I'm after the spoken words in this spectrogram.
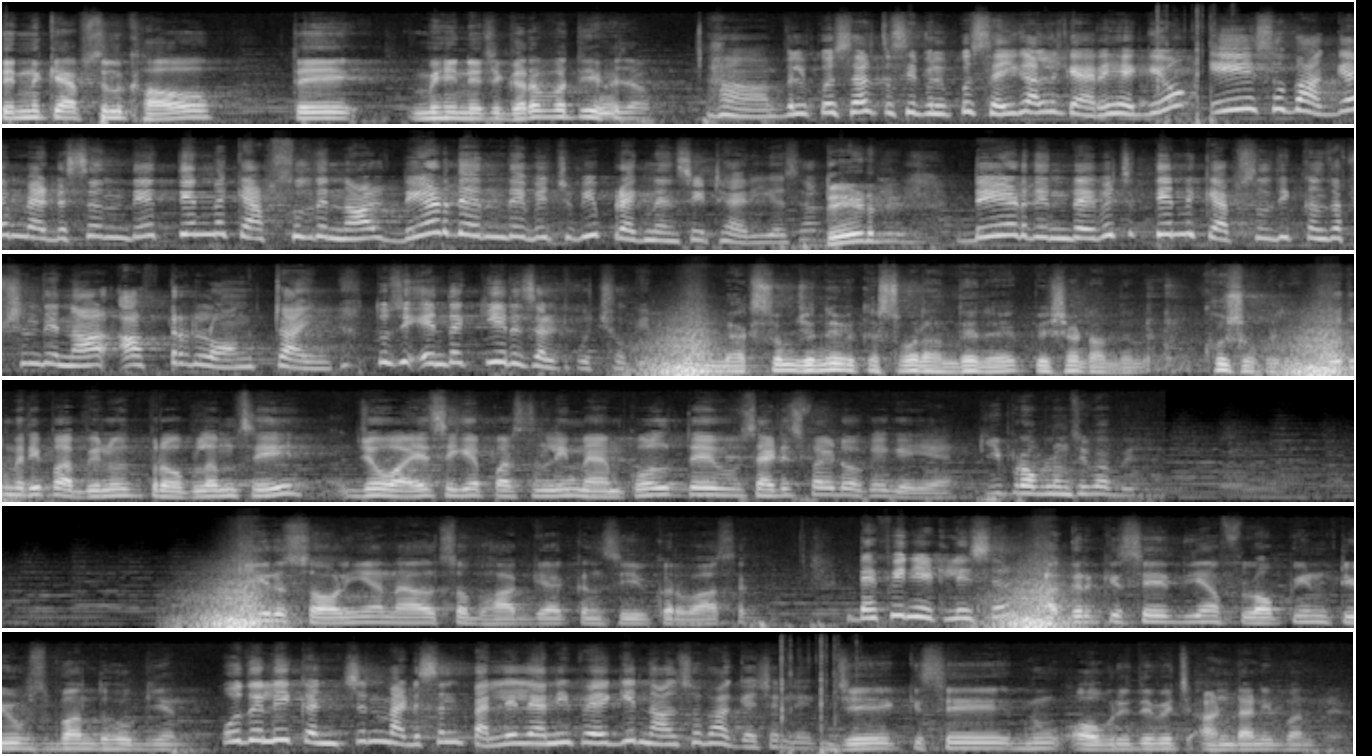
ਤਿੰਨ ਕੈਪਸੂਲ ਖਾਓ ਤੇ ਮਹੀਨੇ 'ਚ ਗਰਭਵਤੀ ਹੋ ਜਾਓ। ਹਾਂ ਬਿਲਕੁਲ ਸਰ ਤੁਸੀਂ ਬਿਲਕੁਲ ਸਹੀ ਗੱਲ ਕਹਿ ਰਹੇ ਹੈਗੇ ਹੋ। ਇਹ ਸੁਭਾਗਿਆ ਮੈਡੀਸਨ ਦੇ ਤਿੰਨ ਕੈਪਸੂਲ ਦੇ ਨਾਲ ਡੇਢ ਦਿਨ ਦੇ ਵਿੱਚ ਵੀ ਪ੍ਰੈਗਨੈਂਸੀ ਠਹਿਰੀ ਹੈ ਸਰ। ਡੇਢ ਦਿਨ? ਡੇਢ ਦਿਨ ਦੇ ਵਿੱਚ ਤਿੰਨ ਕੈਪਸੂਲ ਦੀ ਕੰਜ਼ੰਪਸ਼ਨ ਦੇ ਨਾਲ ਆਫਟਰ ਲੌਂਗ ਟਾਈਮ ਤੁਸੀਂ ਇਹਦਾ ਕੀ ਰਿਜ਼ਲਟ ਪੁੱਛੋਗੇ? ਮੈਕਸਿਮਮ ਜਿੰਨੇ ਵੀ ਕਸਟਮਰ ਆਉਂਦੇ ਨੇ ਪੇਸ਼ੈਂਟ ਆਉਂਦੇ ਨੇ ਖੁਸ਼ ਹੋ ਕੇ ਜਾਂਦੇ ਖੁਦ ਮੇਰੀ ਭਾਬੀ ਨੂੰ ਪ੍ਰੋਬਲਮ ਸੀ ਜੋ ਆਏ ਸੀਗੇ ਪਰਸਨਲੀ ਮੈਮ ਕੋਲ ਤੇ ਸੈਟੀਸਫਾਈਡ ਹੋ ਕੇ ਗਈ ਹੈ। ਕੀ ਪ੍ਰੋਬਲਮ ਸੀ ਭਾਬੀ? ਕੀ ਰਸੌਲੀਆਂ ਨਾਲ ਸੁਭਾਗਿਆ ਕਨਸੀਵ ਕਰਵਾ ਸਕਦੇ? ਡੈਫੀਨੇਟਲੀ ਸਰ ਅਗਰ ਕਿਸੇ ਦੀਆਂ ਫਲੋਪੀਨ ਟਿਊਬਸ ਬੰਦ ਹੋ ਗਈਆਂ ਨੇ, ਉਹਦੇ ਲਈ ਕੰਚਨ ਮੈਡੀਸਨ ਪਹਿਲੇ ਲੈਣੀ ਪਏਗੀ ਨਾਲ ਸੁਭਾਗਿਆ ਚੱਲੇਗੀ। ਜੇ ਕਿਸੇ ਨੂੰ ਓਵਰੀ ਦੇ ਵਿੱਚ ਅੰਡਾ ਨਹੀਂ ਬਣ ਰਿਹਾ?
